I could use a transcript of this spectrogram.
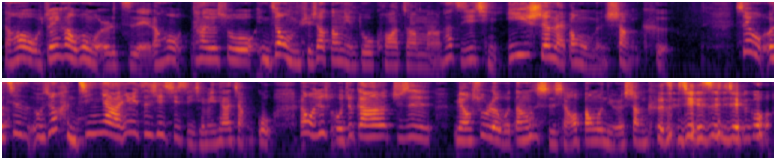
然后我昨天刚好问我儿子，哎，然后他就说，你知道我们学校当年多夸张吗？他直接请医生来帮我们上课。所以，我而且我就很惊讶，因为这些其实以前没听他讲过。然后我就我就刚刚就是描述了我当时想要帮我女儿上课这件事，结果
